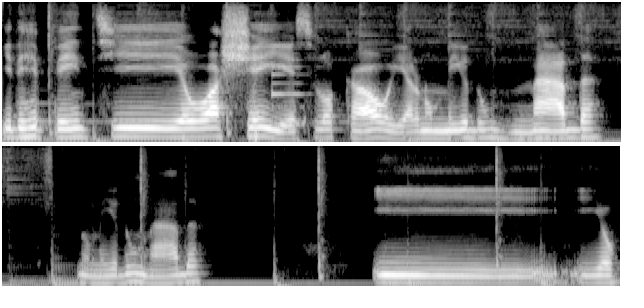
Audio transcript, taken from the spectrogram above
e de repente eu achei esse local e era no meio de um nada, no meio de um nada. E, e eu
